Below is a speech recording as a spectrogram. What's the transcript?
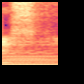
restiamo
